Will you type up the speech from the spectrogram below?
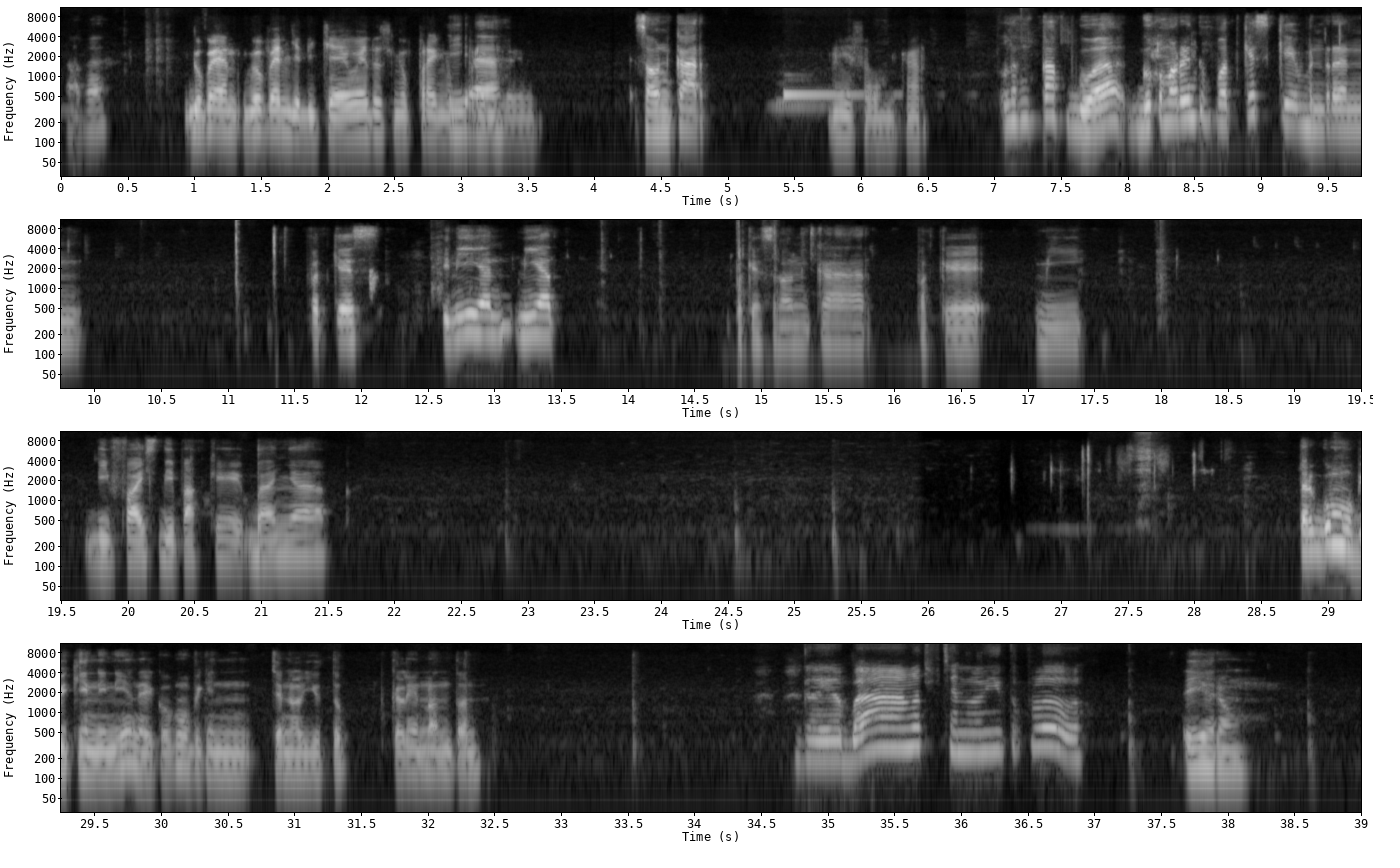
Apa? gue pengen gue pengen jadi cewek terus ngeprank Iya. ngeprank gitu. Sound card. nih sound card lengkap gua gue kemarin tuh podcast kayak beneran podcast ini kan niat pakai sound card pakai mic device dipakai banyak Ntar gue mau bikin ini ya, gue mau bikin channel YouTube kalian nonton. Gaya banget channel YouTube lu. Iya dong.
